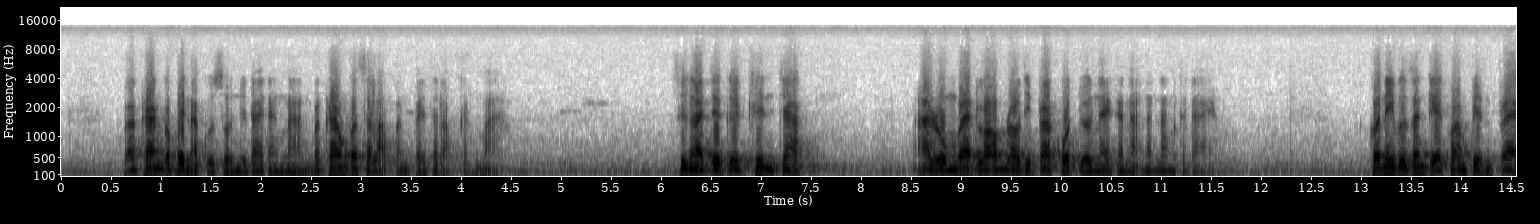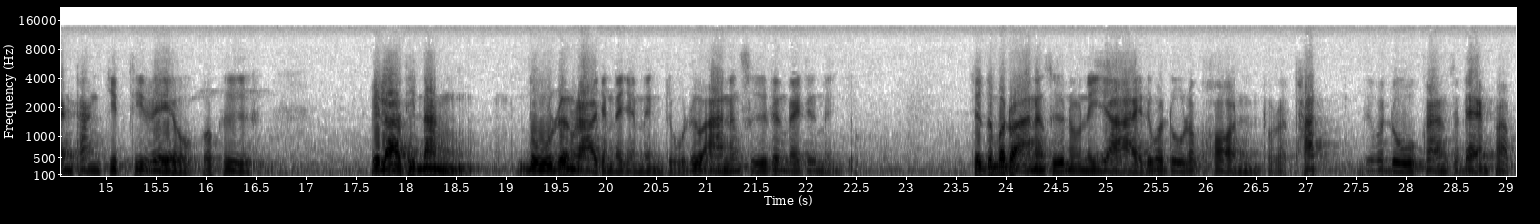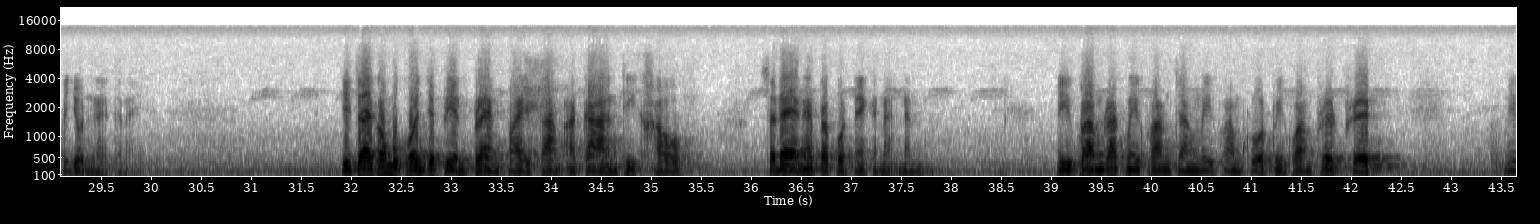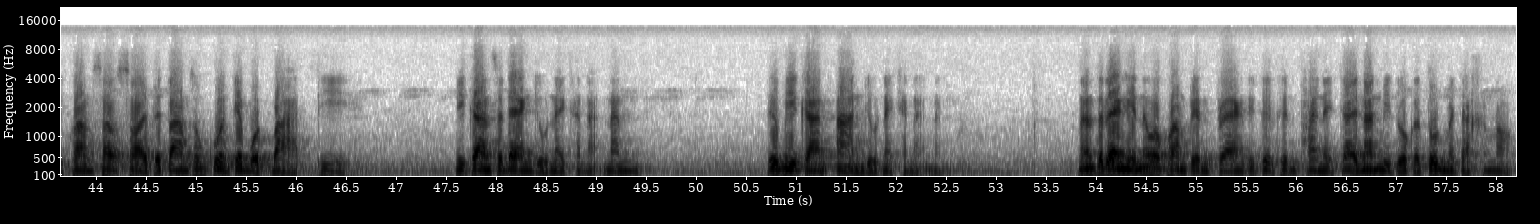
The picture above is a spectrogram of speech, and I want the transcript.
ๆ บางครั้งก็เป็นอกุศลอยู่ได้นานๆ บางครั้งก็สลับกันไปสลับกันมา ซึ่งอาจจะเกิดขึ้นจากอารมณ์แวดล้อมเราที่ปรากฏอยู่ในขณะนั้นๆก็ได้ก็นี้เป็นสังเกตความเปลี่ยนแปลงทางจิตที่เร็วก็คือเวลาที่นั่งดูเรื่องราวอย่างใดอย่างหนึ่งอยู่ หรืออ่านหนังสือเรื่องใดเรื่องหนึ่งอยู่ จะสมมติว่าอ่านหนังสือนวนิยาย หรือว่าดูละครโทรทัศน์ หรือว่าดูการแสดงภาพยนตร์อะไรต่ออะไรจิตใจของบุคคลจะเปลี่ยนแปลงไปตามอาการที่เขาแสดงให้ปรากฏในขณะนั้น มีความรักมีความจัง มีความโกรธ มีความเพลิดเพลินมีความเศร้าส้อยไปตามสมควรแก่บทบาทที่มีการแสดงอยู่ในขณะนั้น หรือมีการอ่านอยู่ในขณะนั้น นั้นแสดงเห็นนะว่าความเปลี่ยนแปลงที่เกิดขึ้นภายในใจนั้นมีตัวกระตุ้นมาจากข้างนอก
